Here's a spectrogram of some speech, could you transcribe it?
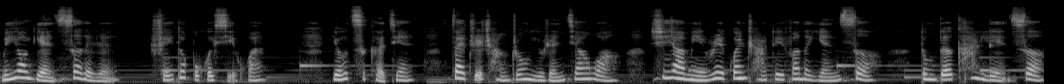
没有眼色的人，谁都不会喜欢。由此可见，在职场中与人交往，需要敏锐观察对方的颜色，懂得看脸色，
